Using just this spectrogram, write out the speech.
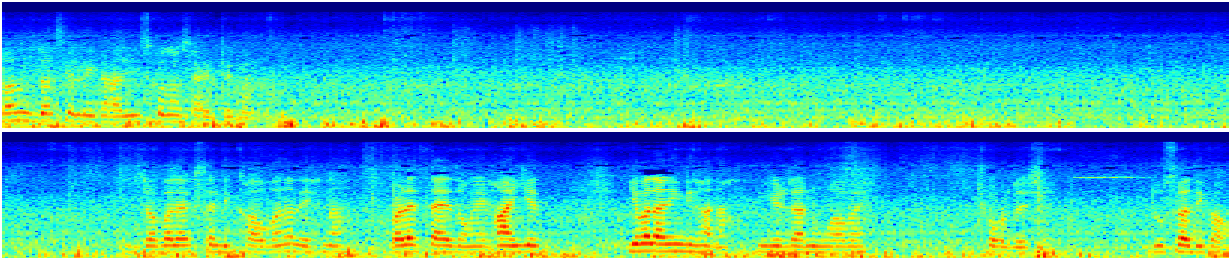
बस उधर से लेकर आ जाइए इसको तो साइड पे कर दो। डबल एक्सल लिखा होगा ना, देखना। बड़े साइज़ होंगे। हाँ ये ये वाला नहीं दिखाना। ये डन हुआ हुआ है। छोड़ दो इसे। दूसरा दिखाओ।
